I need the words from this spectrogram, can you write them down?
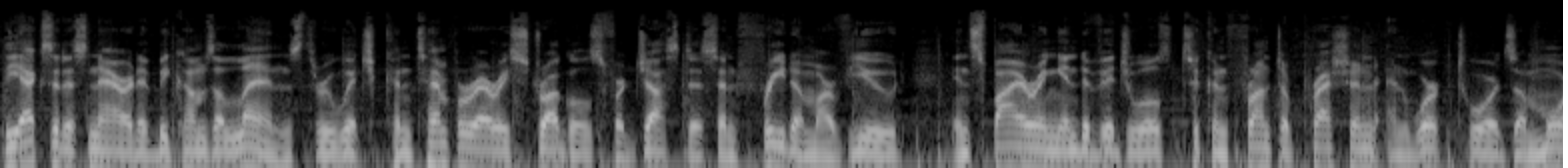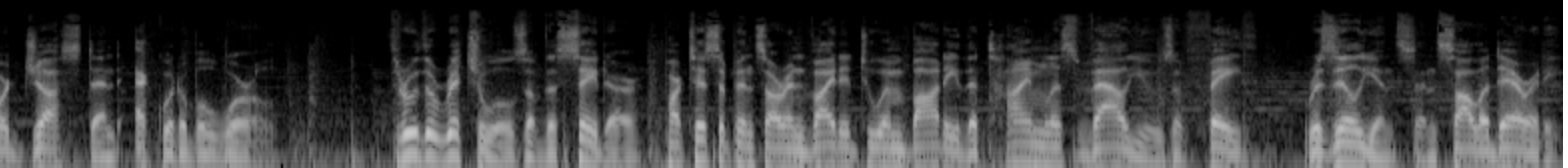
The Exodus narrative becomes a lens through which contemporary struggles for justice and freedom are viewed, inspiring individuals to confront oppression and work towards a more just and equitable world. Through the rituals of the Seder, participants are invited to embody the timeless values of faith, resilience, and solidarity,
